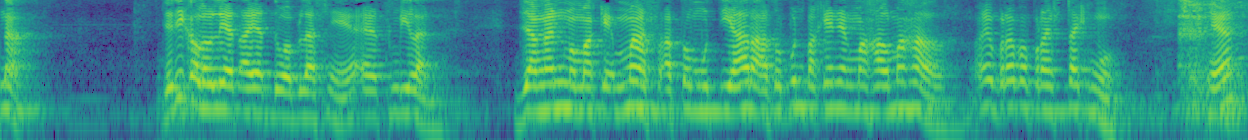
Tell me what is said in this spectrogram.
Nah, jadi kalau lihat ayat 12-nya ya, ayat 9. Jangan memakai emas atau mutiara ataupun pakaian yang mahal-mahal. Ayo berapa price tagmu? Ya.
